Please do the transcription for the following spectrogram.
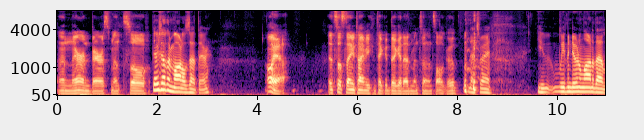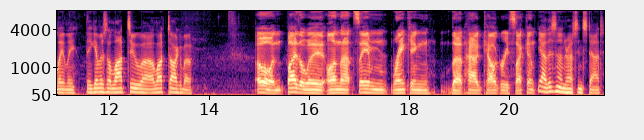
and their embarrassment, so. There's other models out there. Oh, yeah. It's just anytime you can take a dig at Edmonton, it's all good. That's right. You, we've been doing a lot of that lately. They give us a lot to uh, a lot to talk about. Oh, and by the way, on that same ranking that had Calgary second, Yeah, this is an interesting stat.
